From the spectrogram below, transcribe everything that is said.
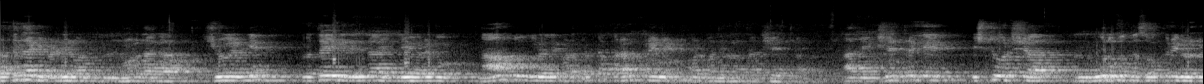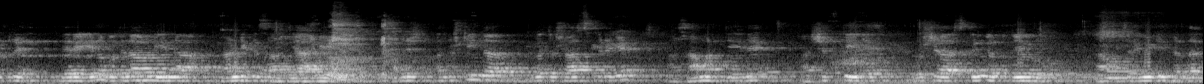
ದೊಡ್ಡದಾಗಿ ಬೆಳೆದಿರುವಂಥದ್ದನ್ನು ನೋಡಿದಾಗ ಶಿವಗಂಗೆ ಕೃತಯುಗದಿಂದ ಇಲ್ಲಿಯವರೆಗೂ ನಾಲ್ಕುಗಳಲ್ಲಿ ಬಹಳ ದೊಡ್ಡ ಪರಂಪರೆಯನ್ನು ಇಟ್ಟುಕೊಂಡು ಬಂದಿರುವಂಥ ಕ್ಷೇತ್ರ. ಆದರೆ ಈ ಕ್ಷೇತ್ರಕ್ಕೆ ಇಷ್ಟು ವರ್ಷ ಒಂದು ಮೂಲಭೂತ ಸೌಕರ್ಯಗಳು ಬಿಟ್ಟರೆ ಬೇರೆ ಏನೋ ಬದಲಾವಣೆಯನ್ನ ಕಾಣಲಿಕ್ಕೆ ಸಾಧ್ಯ ಆಗಿದೆ ಅದೃ ಆ ದೃಷ್ಟಿಯಿಂದ ಇವತ್ತು ಶಾಸಕರಿಗೆ ಆ ಸಾಮರ್ಥ್ಯ ಇದೆ, ಆ ಶಕ್ತಿ ಇದೆ. ಬಹುಶಃ ಸ್ತ್ರೀಂಗ ದೇವರು ನಾವು ಸರಿ ಮೀಟಿಂಗ್ ಕರೆದಾಗ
